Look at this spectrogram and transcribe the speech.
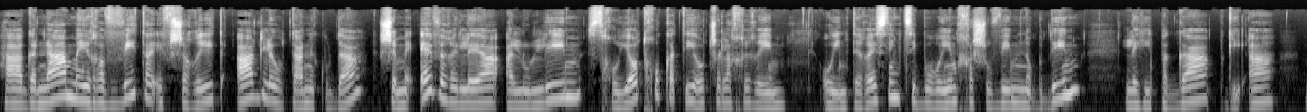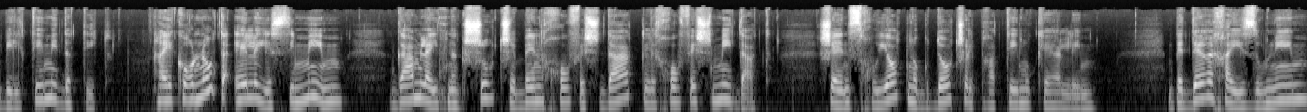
ההגנה המרבית האפשרית עד לאותה נקודה, שמעבר אליה עלולים זכויות חוקתיות של אחרים או אינטרסים ציבוריים חשובים נוגדים להיפגע פגיעה בלתי מידתית. העקרונות האלה ישימים גם להתנגשות שבין חופש דת לחופש מדת, שהן זכויות נוגדות של פרטים וקהלים. בדרך האיזונים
